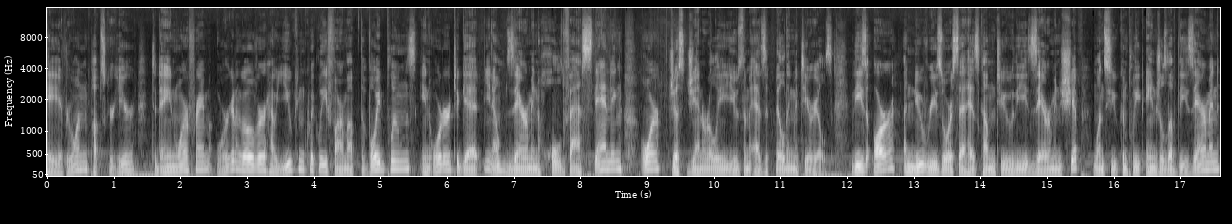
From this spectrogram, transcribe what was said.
Hey everyone, Pupsker here. Today in Warframe, we're going to go over how you can quickly farm up the Void Plumes in order to get, you know, Zariman Holdfast standing, or just generally use them as building materials. These are a new resource that has come to the Zariman ship. Once you complete Angels of the Zariman,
